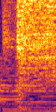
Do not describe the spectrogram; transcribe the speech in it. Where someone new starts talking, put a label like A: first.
A: Bye.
